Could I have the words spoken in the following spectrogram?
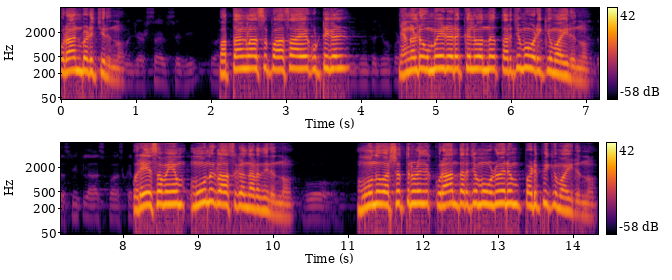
ഖുറാൻ പഠിച്ചിരുന്നു. പത്താം ക്ലാസ് പാസ്സായ കുട്ടികൾ ഞങ്ങളുടെ ഉമ്മയുടെ അടുക്കൽ വന്ന് തർജമ പഠിക്കുമായിരുന്നു. ഒരേ സമയം മൂന്ന് ക്ലാസ്സുകൾ നടന്നിരുന്നു. മൂന്ന് വർഷത്തിനുള്ളിൽ ഖുറാൻ തർജമ മുഴുവനും പഠിപ്പിക്കുമായിരുന്നു.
